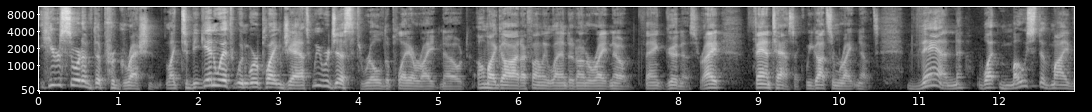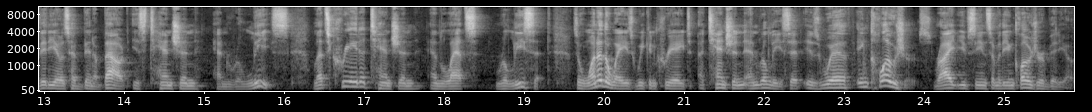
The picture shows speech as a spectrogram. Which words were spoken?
here's sort of the progression. Like to begin with, when we're playing jazz, we were just thrilled to play a right note. Oh my God, I finally landed on a right note. Thank goodness, right? Fantastic. We got some right notes. Then, what most of my videos have been about is tension and release. Let's create a tension and let's release it. So, one of the ways we can create a tension and release it is with enclosures, right? You've seen some of the enclosure videos.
